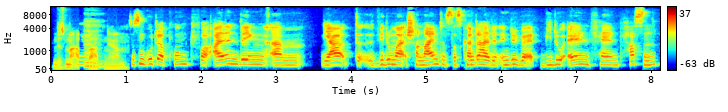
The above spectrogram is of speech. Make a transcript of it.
müssen wir abwarten, ja. ja. Das ist ein guter Punkt. Vor allen Dingen, ähm, ja, wie du mal schon meintest, das könnte halt in individuellen Fällen passen.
